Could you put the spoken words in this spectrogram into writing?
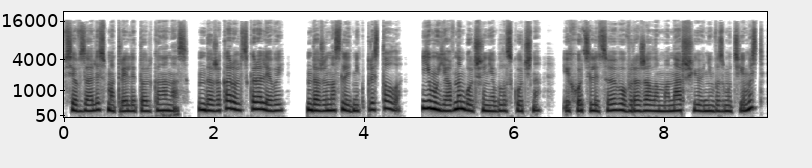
Все в зале смотрели только на нас. Даже король с королевой. Даже наследник престола. Ему явно больше не было скучно. И хоть лицо его выражало монаршью невозмутимость,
